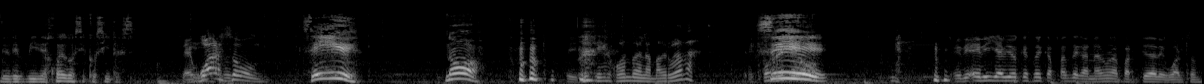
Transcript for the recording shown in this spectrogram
De, de videojuegos y cositas. De Warzone. ¡Sí! ¡No! ¿Siguen jugando en la madrugada? ¡Sí! Eddie, Eddie ya vio que soy capaz de ganar una partida de Warzone.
